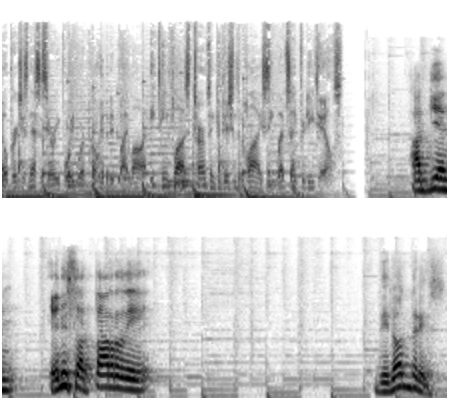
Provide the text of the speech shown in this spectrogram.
No purchase necessary. Void where prohibited by law. 18 plus terms and conditions apply. See website for details. A quien en esa tarde de Londres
